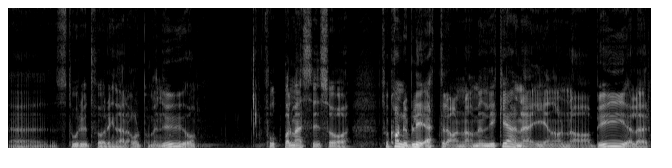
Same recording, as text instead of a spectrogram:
Uh, store utfordringer der jeg holder på med nå. Og fotballmessig så, så kan det bli et eller annet, men like gjerne i en annen by, eller,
